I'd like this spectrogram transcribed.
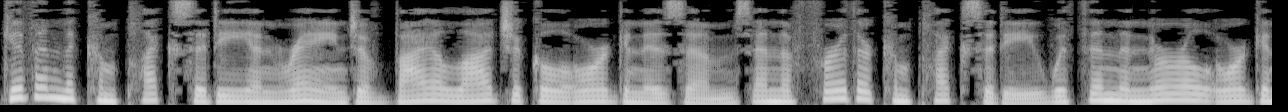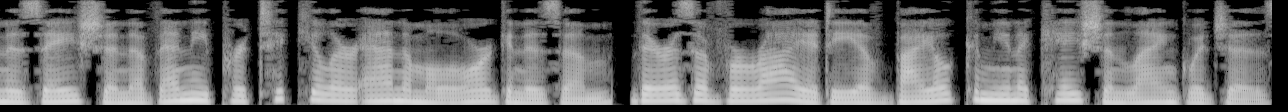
Given the complexity and range of biological organisms and the further complexity within the neural organization of any particular animal organism, there is a variety of biocommunication languages.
